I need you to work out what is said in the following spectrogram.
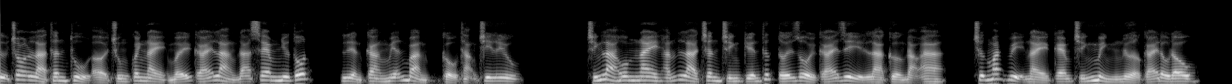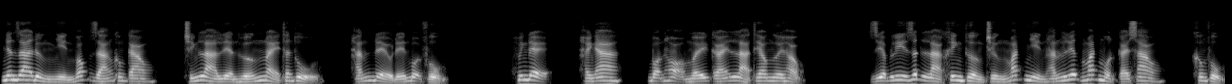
tự cho là thân thủ ở chung quanh này mấy cái làng đã xem như tốt, liền càng miễn bản cầu thẳng chi lưu. Chính là hôm nay hắn là chân chính kiến thức tới rồi cái gì là cường đạo A, trước mắt vị này kém chính mình nửa cái đầu đâu, nhân ra đừng nhìn vóc dáng không cao, chính là liền hướng này thân thủ, hắn đều đến bội phục. Huynh đệ, hành A, bọn họ mấy cái là theo ngươi học. Diệp Ly rất là khinh thường chừng mắt nhìn hắn liếc mắt một cái sao, không phục.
